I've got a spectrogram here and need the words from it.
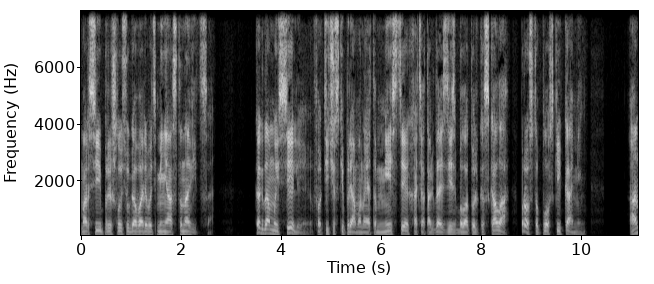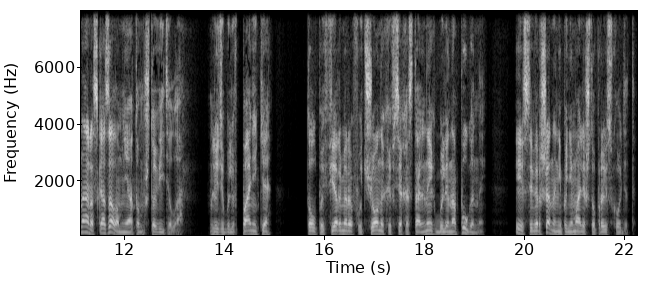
Марсии пришлось уговаривать меня остановиться. Когда мы сели, фактически прямо на этом месте, хотя тогда здесь была только скала, просто плоский камень, она рассказала мне о том, что видела. Люди были в панике, толпы фермеров, ученых и всех остальных были напуганы и совершенно не понимали, что происходит.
